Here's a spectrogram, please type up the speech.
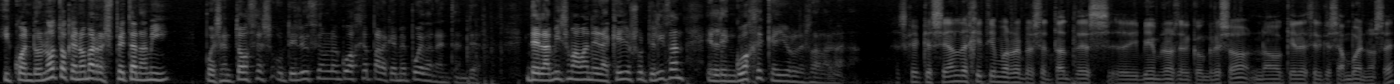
Y cuando noto que no me respetan a mí, pues entonces utilizo un lenguaje para que me puedan entender. De la misma manera que ellos utilizan el lenguaje que a ellos les da la gana. Es que que sean legítimos representantes eh, y miembros del Congreso no quiere decir que sean buenos, ¿eh?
